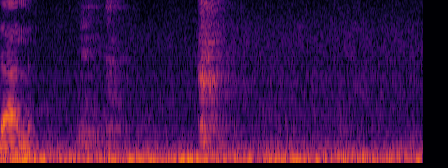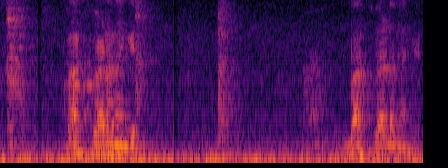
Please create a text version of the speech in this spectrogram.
ದಾಲ್. ಬಾಕ್ಸ್ ಬೇಡ ನನಗೆ ಬಾಕ್ಸ್ ಬೇಡ ನನಗೆ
